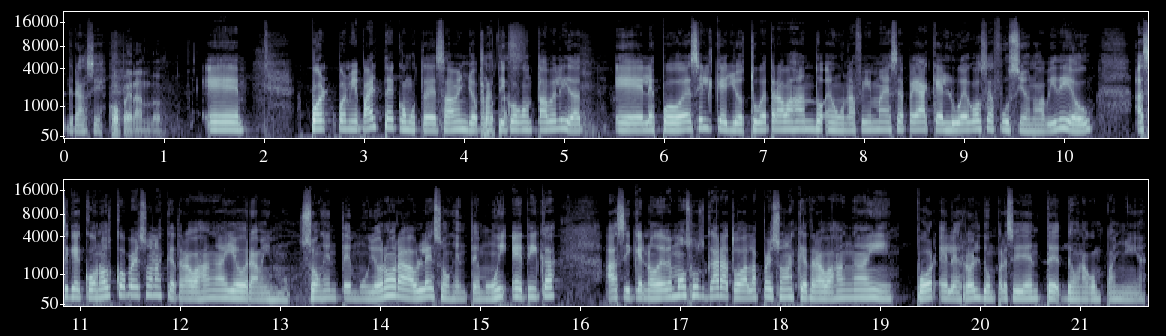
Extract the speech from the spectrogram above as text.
gracias. Cooperando. Eh, por, por mi parte, como ustedes saben, yo practico contabilidad. Eh, les puedo decir que yo estuve trabajando en una firma de SPA que luego se fusionó a Video. Así que conozco personas que trabajan ahí ahora mismo. Son gente muy honorable, son gente muy ética. Así que no debemos juzgar a todas las personas que trabajan ahí por el error de un presidente de una compañía.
